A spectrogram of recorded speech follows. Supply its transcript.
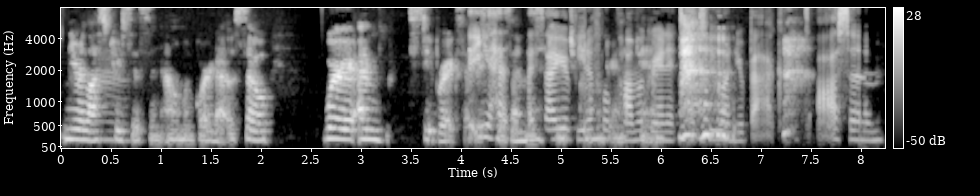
near Las mm. Cruces and Alamogordo. So where I'm super excited. Yes, I saw your beautiful pomegranate, pomegranate tattoo on your back. It's awesome.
